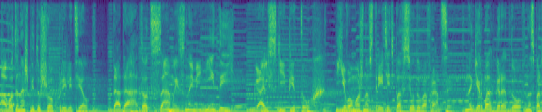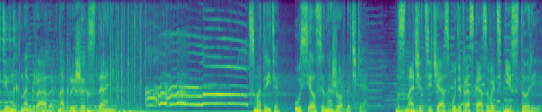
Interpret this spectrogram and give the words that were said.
А вот и наш петушок прилетел. Да-да, тот самый знаменитый гальский петух. Его можно встретить повсюду во Франции. На гербах городов, на спортивных наградах, на крышах зданий Смотрите, уселся на жердочке. Значит, сейчас будет рассказывать истории,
